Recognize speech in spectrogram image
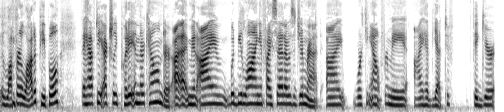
A lot for a lot of people, They have to actually put it in their calendar. I, I mean, I would be lying if I said I was a gym rat. I working out for me. I have yet to figure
